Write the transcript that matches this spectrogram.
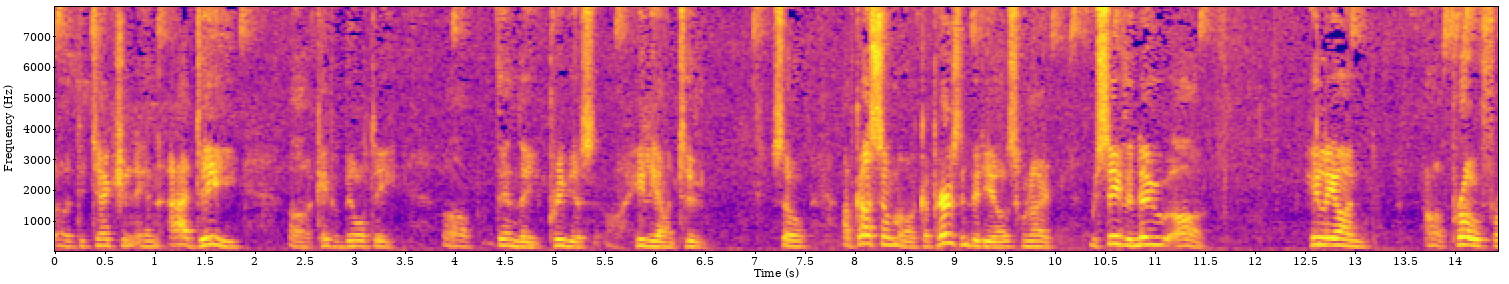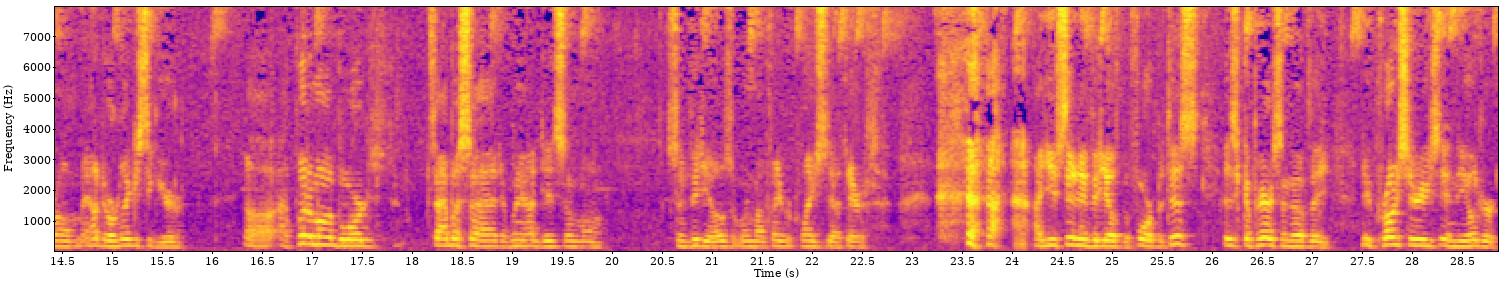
uh, detection and ID uh, capability than the previous Helion 2. So I've got some comparison videos when I received the new Helion Pro from Outdoor Legacy Gear. I put them on the board side by side. I went out and did some some videos of one of my favorite places out there. I used it in videos before, but this is a comparison of the new Pro Series and the older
